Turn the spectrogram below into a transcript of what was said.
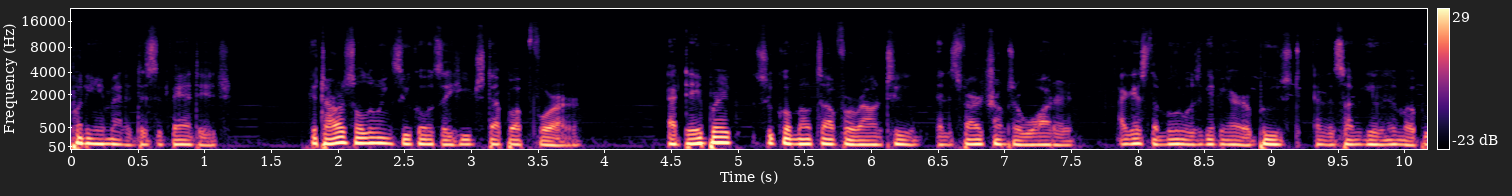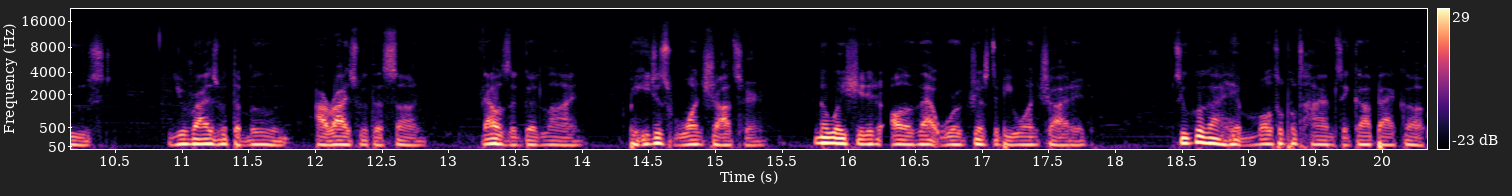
putting him at a disadvantage. Katara soloing Zuko is a huge step up for her. At daybreak, Zuko melts out for round 2, and his fire trumps her water. I guess the moon was giving her a boost, and the sun gives him a boost. You rise with the moon, I rise with the sun. That was a good line, but he just one-shots her. No way she did all of that work just to be one-shotted. Zuko got hit multiple times and got back up.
